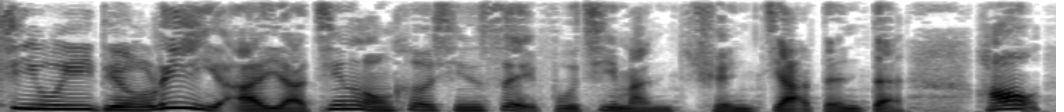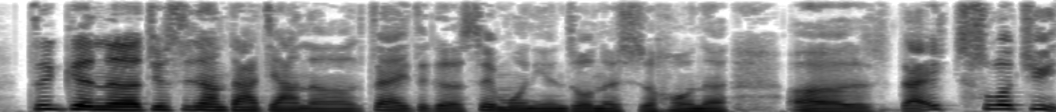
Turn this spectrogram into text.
喜为着利，哎呀，金龙贺新岁，福气满。全家等等，好，这个呢，就是让大家呢，在这个岁末年终的时候呢，呃，来说句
